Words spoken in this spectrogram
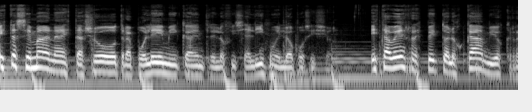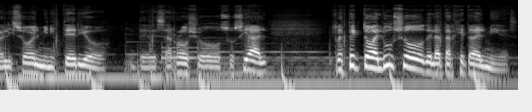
Esta semana estalló otra polémica entre el oficialismo y la oposición. Esta vez respecto a los cambios que realizó el Ministerio de Desarrollo Social respecto al uso de la tarjeta del MIDES.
